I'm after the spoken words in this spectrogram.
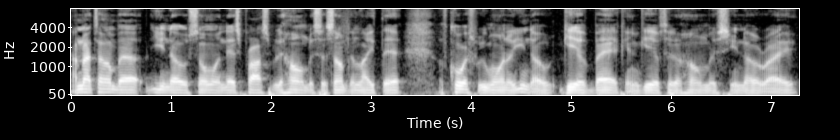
I'm not talking about you know someone that's possibly homeless or something like that. Of course, we want to you know give back and give to the homeless, you know, right?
